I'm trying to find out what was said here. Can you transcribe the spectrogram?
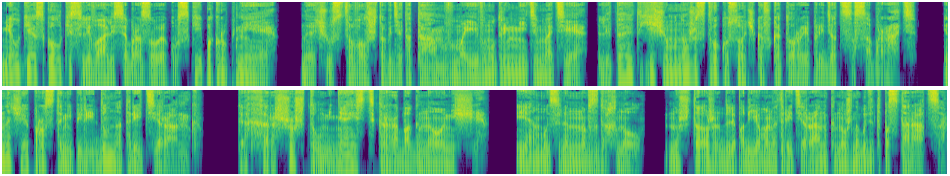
Мелкие осколки сливались, образуя куски покрупнее. Но я чувствовал, что где-то там, в моей внутренней темноте, летает еще множество кусочков, которые придется собрать. Иначе я просто не перейду на третий ранг. Как хорошо, что у меня есть крабогномище. Я мысленно вздохнул. Ну что же, для подъема на третий ранг нужно будет постараться.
